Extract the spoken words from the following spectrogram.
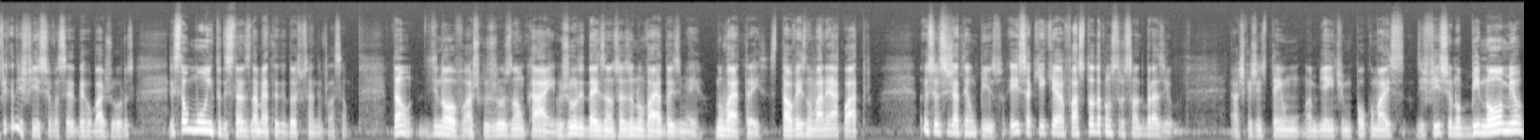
fica difícil você derrubar juros. Eles estão muito distantes da meta de 2% de inflação. Então, de novo, acho que os juros não caem. O juro de 10 anos não vai a 2,5, não vai a 3, talvez não vá nem a 4 então, isso você já tem um piso. Isso aqui que eu faço toda a construção do Brasil. Acho que a gente tem um ambiente um pouco mais difícil no binômio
